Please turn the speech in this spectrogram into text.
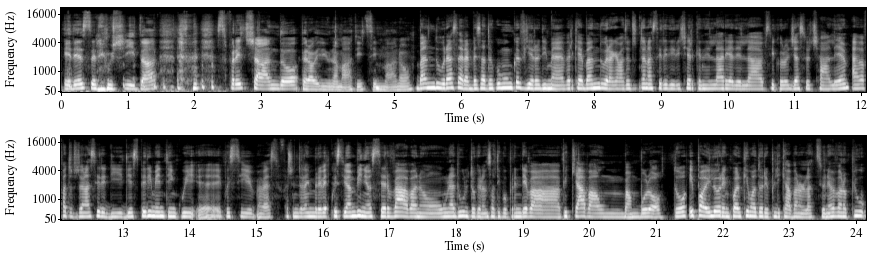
ed essere uscita sfrecciando, però avevi una Matiz in mano. Bandura sarebbe stato comunque fiero di me perché Bandura che ha fatto tutta una serie di ricerche nell'area della psicologia sociale, aveva fatto tutta una serie di, di esperimenti in cui eh, questi, vabbè, facendola in breve, questi bambini osservavano un adulto che non so, tipo prendeva, picchiava un bambolotto e poi loro in qualche modo replicavano l'azione, avevano più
